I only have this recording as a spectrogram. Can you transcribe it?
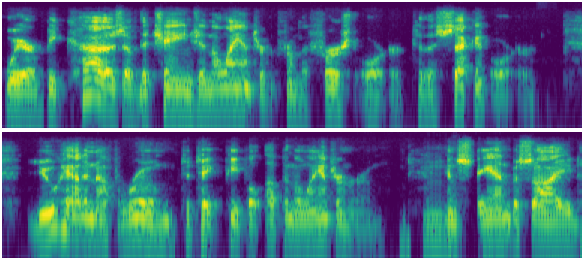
where, because of the change in the lantern from the first order to the second order, you had enough room to take people up in the lantern room mm. and stand beside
